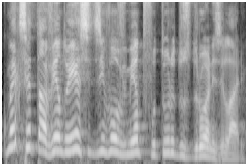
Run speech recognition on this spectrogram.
Como é que você está vendo esse desenvolvimento futuro dos drones, Hilário?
